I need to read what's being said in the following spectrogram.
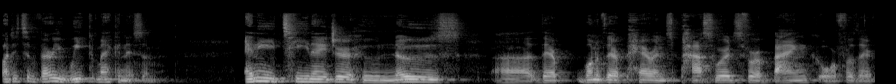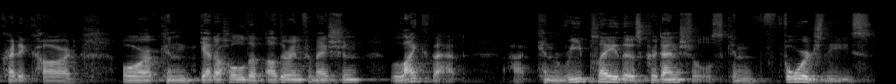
But it's a very weak mechanism. Any teenager who knows uh, their, one of their parents' passwords for a bank or for their credit card or can get a hold of other information like that uh, can replay those credentials, can forge these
